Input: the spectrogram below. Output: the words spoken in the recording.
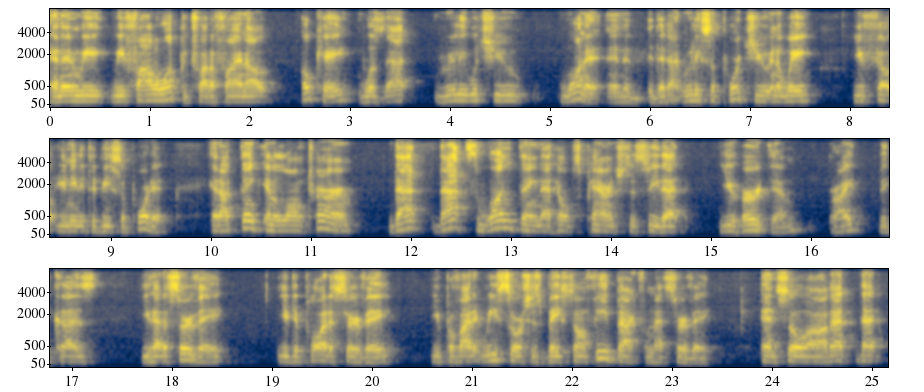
And then we we follow up to try to find out, okay, was that really what you wanted? and did that really support you in a way you felt you needed to be supported and i think in the long term that that's one thing that helps parents to see that you heard them right because you had a survey you deployed a survey you provided resources based on feedback from that survey and so uh, that that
